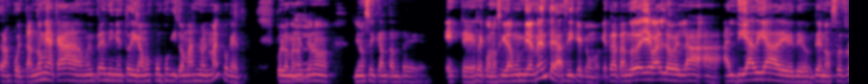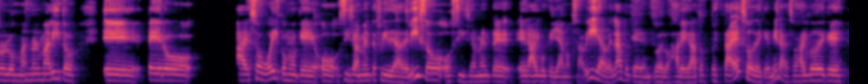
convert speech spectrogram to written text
transportándome acá a un emprendimiento, digamos, un poquito más normal, porque por lo menos yo, no, yo no soy cantante este, reconocida mundialmente, así que como que tratando de llevarlo, ¿verdad? al día a día de, de, nosotros los más normalitos, eh, pero a eso voy, como que, o si realmente fue idea del ISO, o si realmente era algo que ya no sabía, ¿verdad? Porque dentro de los alegatos pues, está eso, de que, mira, eso es algo de que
